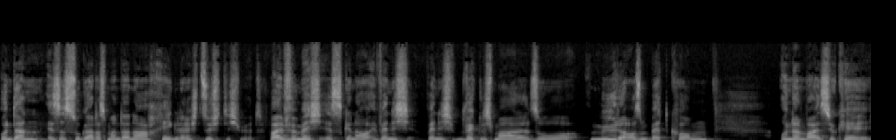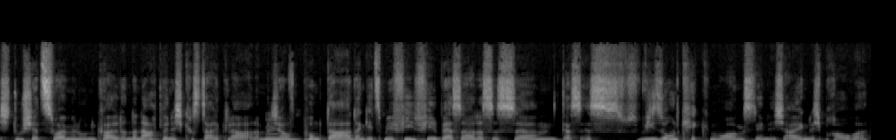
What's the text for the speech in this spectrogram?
Und dann ist es sogar, dass man danach regelrecht süchtig wird. Weil mhm. für mich ist genau, wenn ich, wenn ich wirklich mal so müde aus dem Bett komme, und dann weiß ich, okay, ich dusche jetzt zwei Minuten kalt und danach bin ich kristallklar. Dann bin mhm. ich auf Punkt da, dann geht's mir viel, viel besser. Das ist, ähm, das ist wie so ein Kick morgens, den ich eigentlich brauche.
